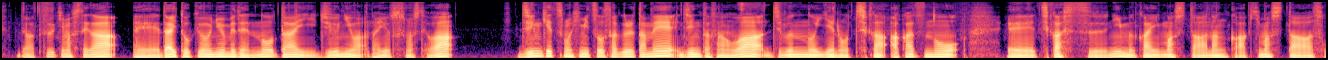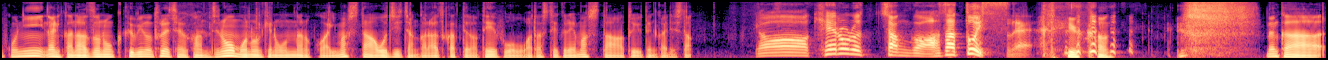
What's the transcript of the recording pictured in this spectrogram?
はい。では続きましてが、えー大東京ニューメデンの第12話内容としましては、人血の秘密を探るため、陣太さんは自分の家の地下開かずの、えー地下室に向かいました。なんか開きました。そこに何か謎の首の取れちゃう感じの物のけの女の子がいました。おじいちゃんから預かってたテープを渡してくれました。という展開でした。いやー、ケロルちゃんがあざといっすね。っていうか、なんか、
